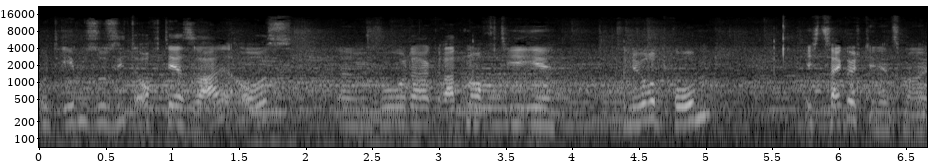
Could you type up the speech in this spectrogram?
Und ebenso sieht auch der Saal aus, ähm, wo da gerade noch die Tenöre proben. Ich zeige euch den jetzt mal.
